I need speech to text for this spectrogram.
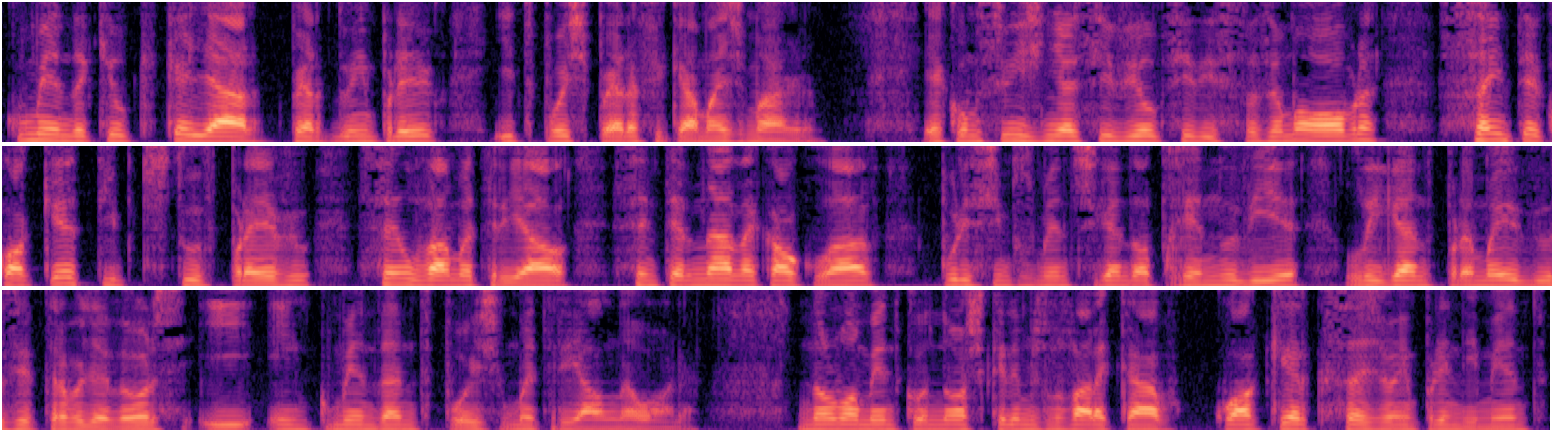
comendo aquilo que calhar perto do emprego e depois espera ficar mais magro. É como se o engenheiro civil decidisse fazer uma obra sem ter qualquer tipo de estudo prévio, sem levar material, sem ter nada calculado, pura e simplesmente chegando ao terreno no dia, ligando para meio dúzia de trabalhadores e encomendando depois o material na hora. Normalmente, quando nós queremos levar a cabo qualquer que seja o empreendimento,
